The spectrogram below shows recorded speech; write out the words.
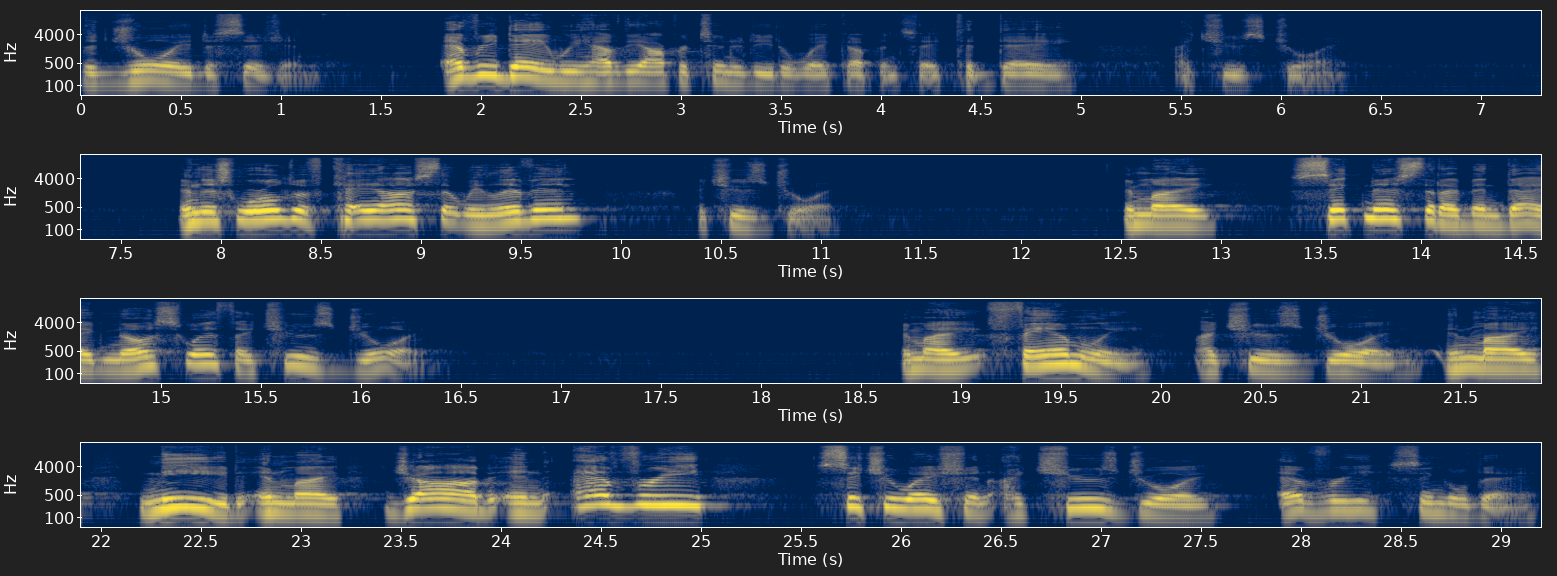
the joy decision. Every day we have the opportunity to wake up and say, Today I choose joy. In this world of chaos that we live in, I choose joy. In my sickness that I've been diagnosed with, I choose joy. In my family, I choose joy. In my need, in my job, in every situation, I choose joy every single day.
